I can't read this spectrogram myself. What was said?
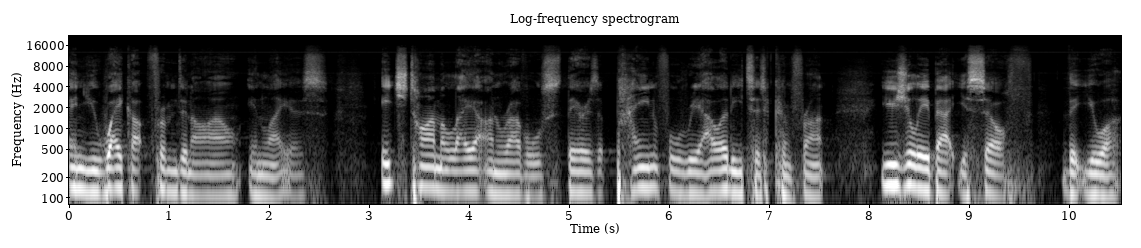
and you wake up from denial in layers. Each time a layer unravels, there is a painful reality to confront, usually about yourself that you are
